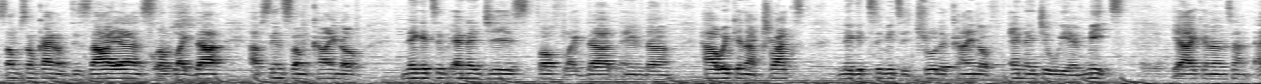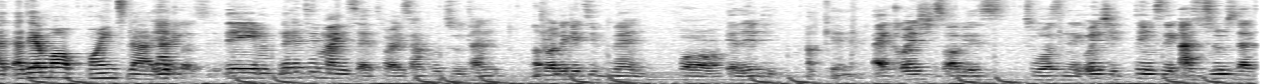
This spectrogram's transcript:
some some kind of desire and stuff like that. I've seen some kind of negative energy stuff like that, and um, how we can attract negativity through the kind of energy we emit. Yeah, I can understand. Are, are there more points that? Yeah, because the negative mindset, for example, too, can draw negative men for a lady. okay. Like when she's always towards neg- when she thinks, neg- assumes that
